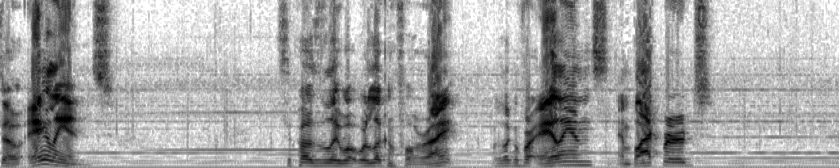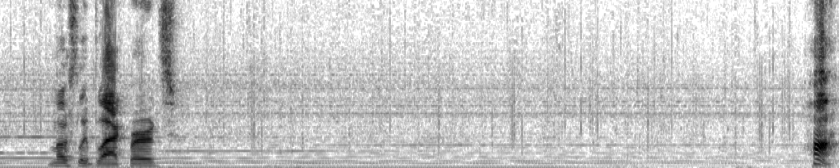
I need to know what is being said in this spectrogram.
So, aliens. Supposedly what we're looking for, right? We're looking for aliens and blackbirds. Mostly blackbirds. Huh.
